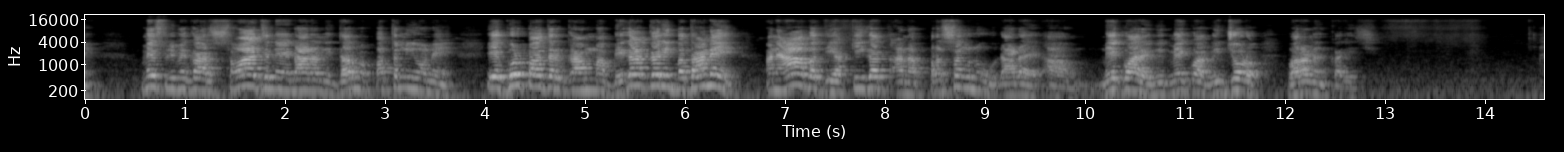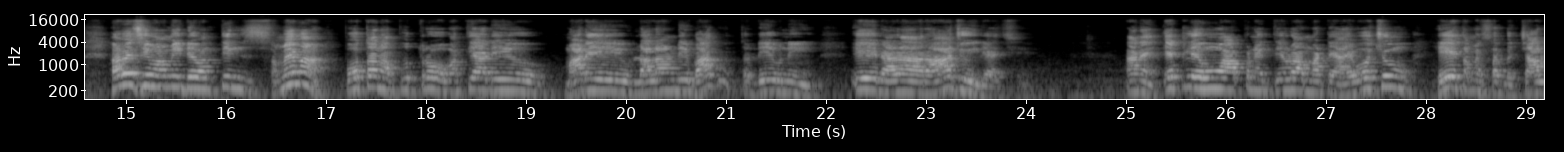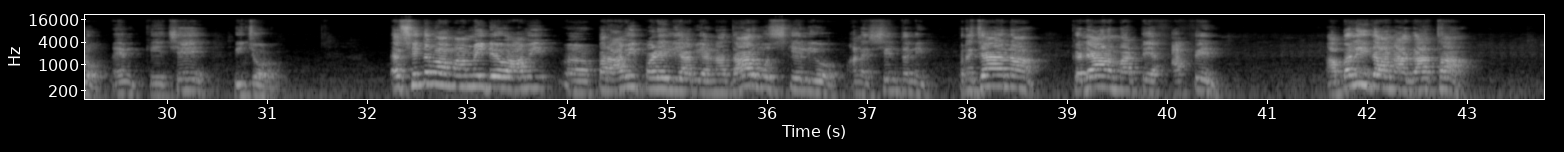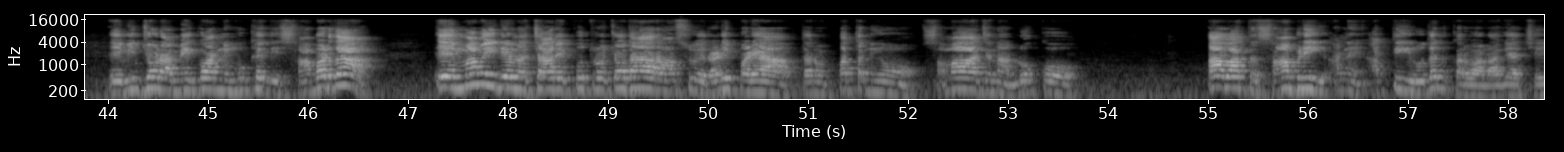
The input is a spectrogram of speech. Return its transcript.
મેસલી મેઘાર સમાજને, નારાની ધર્મ પત્નીઓને, એ ગુળપાદર ગામમાં ભેગા કરી બધાને અને આ બધી હકીકત આના પ્રસંગનું દાદાએ આ મેઘવારે મેઘવાર વિજોડો વર્ણન કરે છે. હવે શ્રી મામીદેવ અંતિમ સમયમાં પોતાના પુત્રો મત્યાદેવ માદેવ લાલાણદેવ ભાગવત દેવની એ દાડા રાહ જોઈ રહ્યા છે. અને એટલે હું આપને તેડવા માટે આવ્યો છું. હે તમે સબ ચાલો, એમ કે છે. વિજોડો એ સિંધમાં મામીદેવ આવી પર આવી પડેલી આવી અનાધાર મુશ્કેલીઓ અને સિંધની પ્રજાના કલ્યાણ માટે આપેલ આ બલિદાન આ ગાથા એ વિંજોડા મેઘવારની મુખેથી સાંભળતા એ મામીદેવના ચારે પુત્રો ચોધાર આંસુએ રડી પડ્યા. ધર્મ પત્નીઓ, સમાજના લોકો આ વાત સાંભળી અને અતિ રુદન કરવા લાગ્યા છે.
